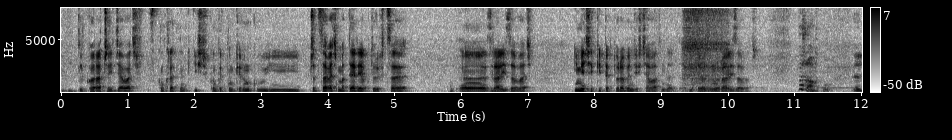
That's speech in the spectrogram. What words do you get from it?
mhm. tylko raczej działać w konkretnym, iść w konkretnym kierunku i przedstawiać materiał, który chcę e, zrealizować i mieć ekipę, która będzie chciała ten materiał ze mną realizować. W porządku. Y,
